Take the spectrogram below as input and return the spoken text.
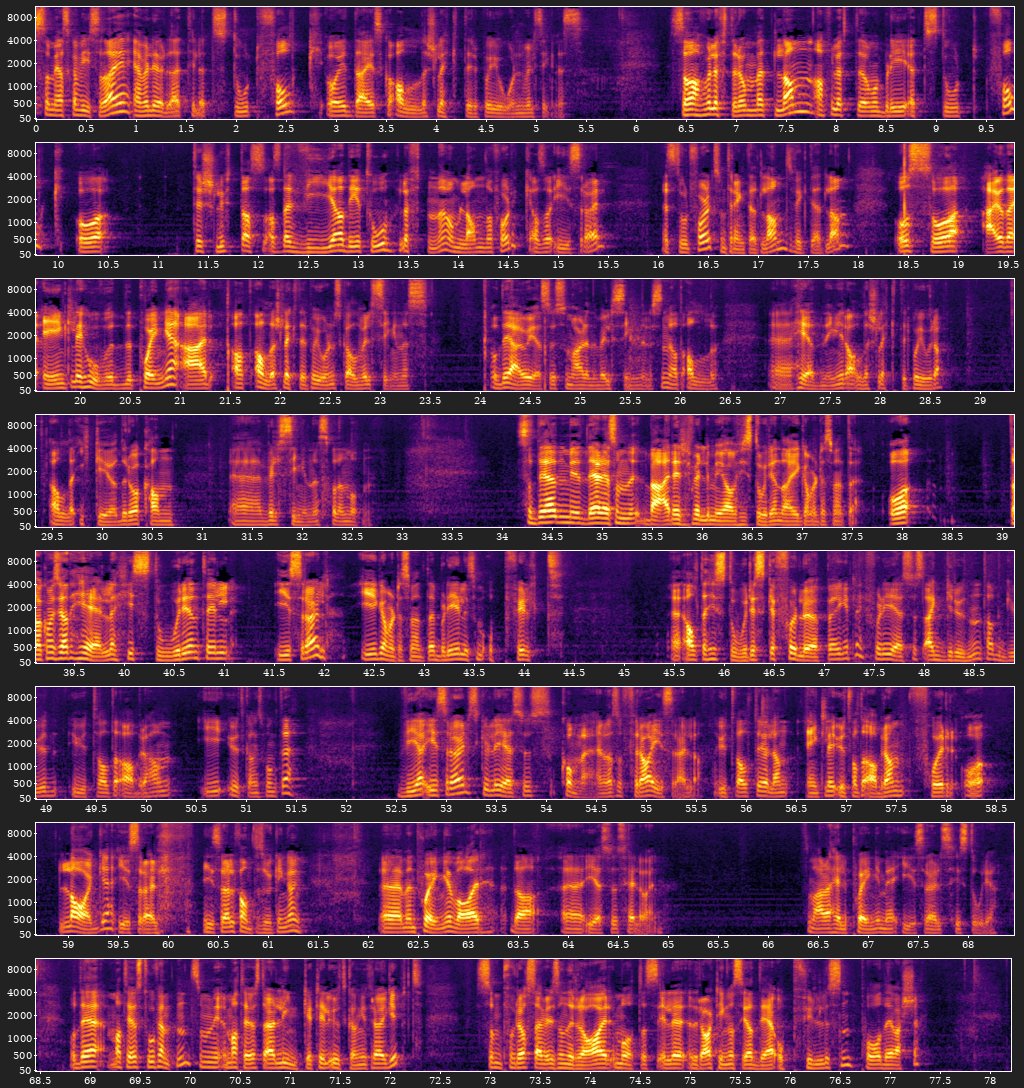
som jeg skal vise deg. Jeg vil gjøre deg til et stort folk, og i deg skal alle slekter på jorden velsignes. Så han får løfter om et land, han får løfter om å bli et stort folk. Og til slutt, altså, altså det er via de to løftene om land og folk, altså Israel, et stort folk som trengte et land, så fikk de et land. Og så er jo det egentlig hovedpoenget er at alle slekter på jorden skal velsignes. Og det er jo Jesus som er denne velsignelsen ved at alle eh, hedninger, alle slekter på jorda, alle ikke-jøder òg, kan eh, velsignes på den måten. Så det, det, er det som bærer veldig mye av historien da, i Gammeltestamentet. Og da kan vi si at hele historien til Israel i Gammeltestamentet blir liksom oppfylt. Eh, alt det historiske forløpet, egentlig. Fordi Jesus er grunnen til at Gud utvalgte Abraham i utgangspunktet. Via Israel skulle Jesus komme, eller altså fra Israel. da. Utvalgte, egentlig utvalgte Abraham for å lage Israel. Israel fantes jo ikke engang. Eh, men poenget var da eh, Jesus hele veien. Som er da hele poenget med Israels historie. Og det Matteus 2,15, som Matteus der linker til utgangen fra Egypt, som for oss er en sånn rar, måte, rar ting å si at det er oppfyllelsen på det verset.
